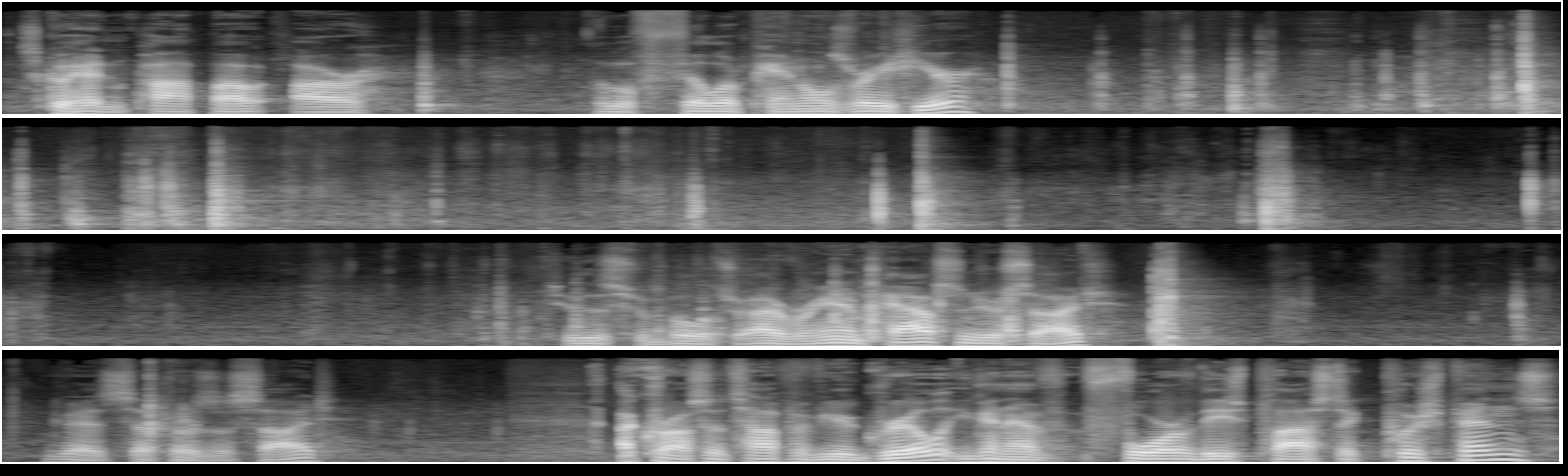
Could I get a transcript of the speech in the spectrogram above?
Let's go ahead and pop out our little filler panels right here. Do this for both driver and passenger side. Go ahead set those aside. Across the top of your grill, you're gonna have four of these plastic push pins.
